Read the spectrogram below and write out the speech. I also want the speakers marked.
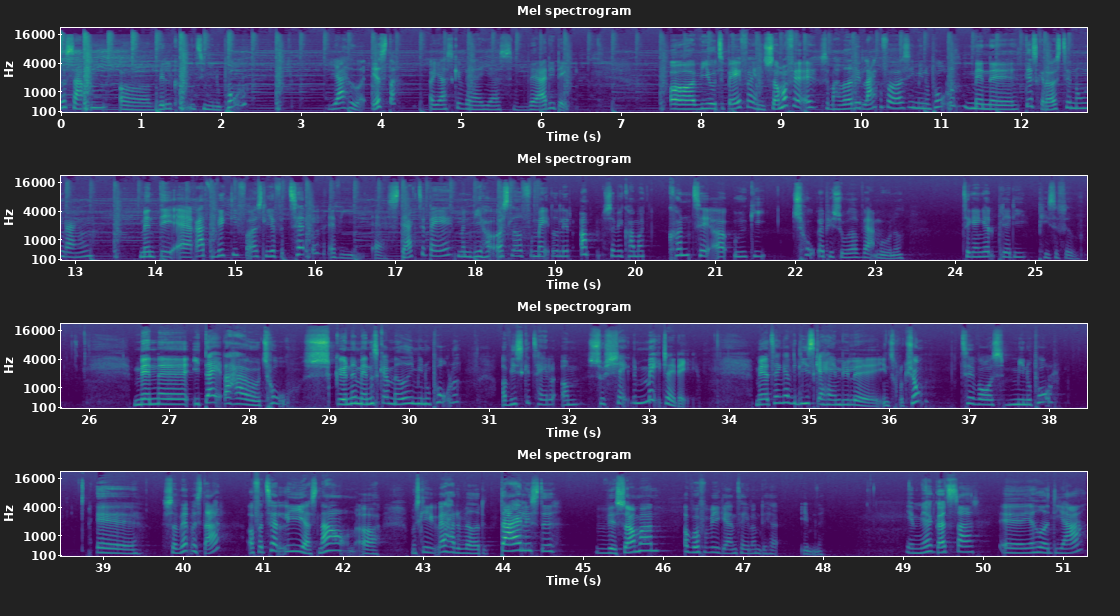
Speaker 1: Alle sammen, og velkommen til Minopolet. Jeg hedder Esther, og jeg skal være jeres vært i dag. Og vi er jo tilbage fra en sommerferie, som har været lidt lang for os i Minopolet, men øh, det skal der også til nogle gange. Men det er ret vigtigt for os lige at fortælle, at vi er stærkt tilbage, men vi har også lavet formatet lidt om, så vi kommer kun til at udgive to episoder hver måned. Til gengæld bliver de pissefede. Men øh, i dag der har jeg jo to skønne mennesker med i Minopolet, og vi skal tale om sociale medier i dag. Men jeg tænker, at vi lige skal have en lille introduktion til vores Minopol. Øh, så hvem vil starte? Og fortæl lige jeres navn, og måske hvad har det været det dejligste ved sommeren, og hvorfor vil I gerne tale om det her emne?
Speaker 2: Jamen, jeg kan godt starte. Øh, Jeg hedder Diara,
